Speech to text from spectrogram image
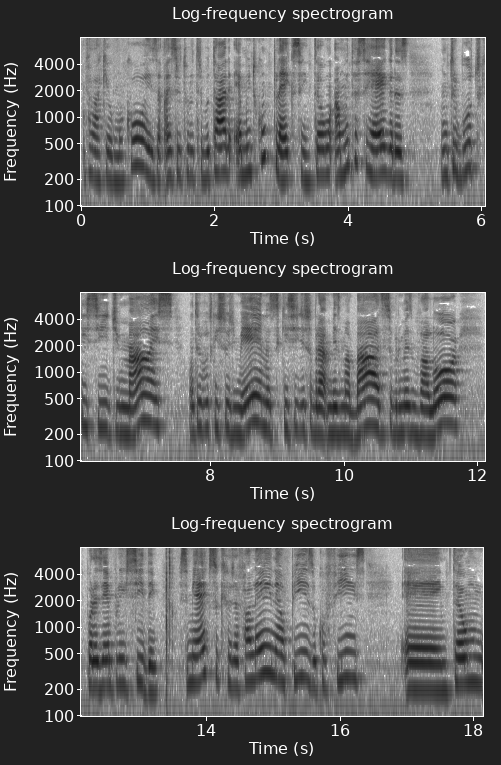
vou falar aqui alguma coisa, a estrutura tributária é muito complexa, então há muitas regras, um tributo que incide mais, um tributo que incide menos, que incide sobre a mesma base, sobre o mesmo valor, por exemplo, incidem CMEX, que eu já falei, né, o PIS, o COFINS, é, então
